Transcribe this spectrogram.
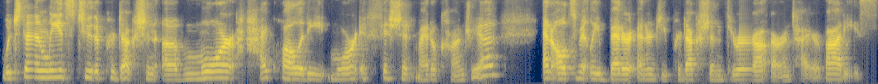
which then leads to the production of more high quality, more efficient mitochondria, and ultimately better energy production throughout our entire bodies.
